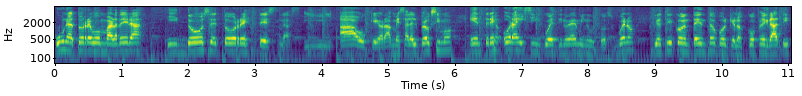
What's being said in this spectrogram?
una torre bombardera y 12 torres Teslas. Y ah, ok, ahora me sale el próximo en 3 horas y 59 minutos. Bueno, yo estoy contento porque los cofres gratis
